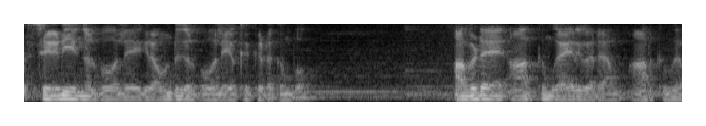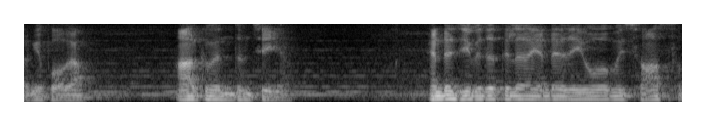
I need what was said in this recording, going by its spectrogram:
സ്റ്റേഡിയങ്ങൾ പോലെ ഗ്രൗണ്ടുകൾ പോലെയൊക്കെ കിടക്കുമ്പോൾ അവിടെ ആർക്കും കയറി വരാം ആർക്കും ഇറങ്ങിപ്പോകാം. ആർക്കും എന്തും ചെയ്യാം. എന്റെ ജീവിതത്തിൽ എന്റെ ദൈവവിശ്വാസം വിശ്വാസം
